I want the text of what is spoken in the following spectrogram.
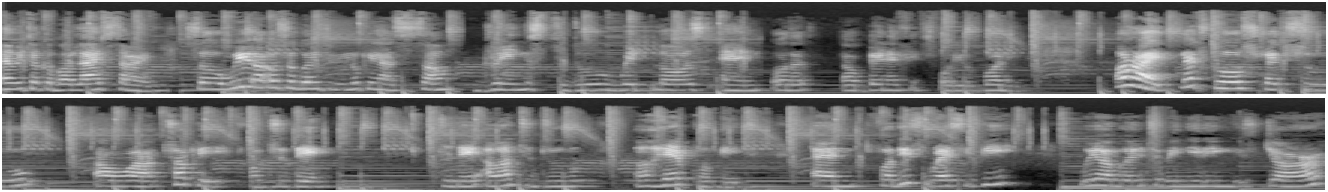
and we talk about lifestyle. So we are also going to be looking at some drinks to do weight loss and other uh, benefits for your body. All right, let's go straight to our topic for today today I want to do a hair pomade and for this recipe we are going to be needing this jar.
